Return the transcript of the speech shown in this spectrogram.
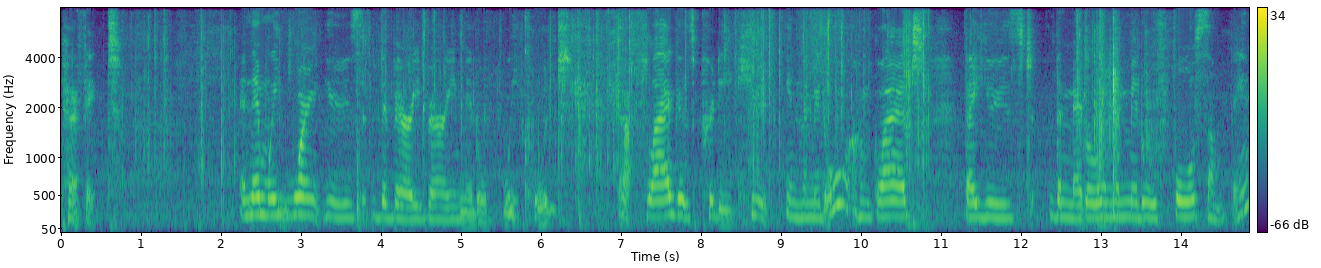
perfect. And then we won't use the very, very middle. We could. That flag is pretty cute in the middle. I'm glad they used the metal in the middle for something.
